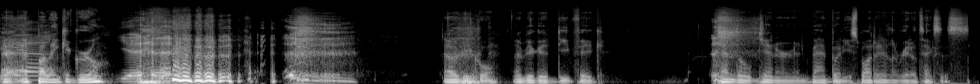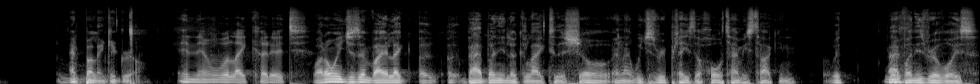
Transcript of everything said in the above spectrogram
At, at Yeah. Palenque Grill. yeah. That would be cool. That'd be a good deep fake. Kendall Jenner and Bad Bunny spotted in Laredo, Texas, at Palenque Grill. and then we'll like cut it. Why don't we just invite like a, a Bad Bunny lookalike to the show and like we just replace the whole time he's talking with Bad With- Bunny's real voice?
